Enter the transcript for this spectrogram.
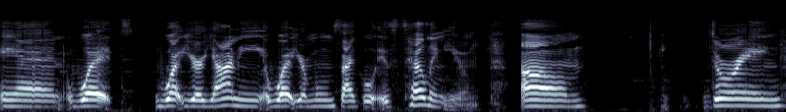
and what what your yoni, what your moon cycle is telling you. Um during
